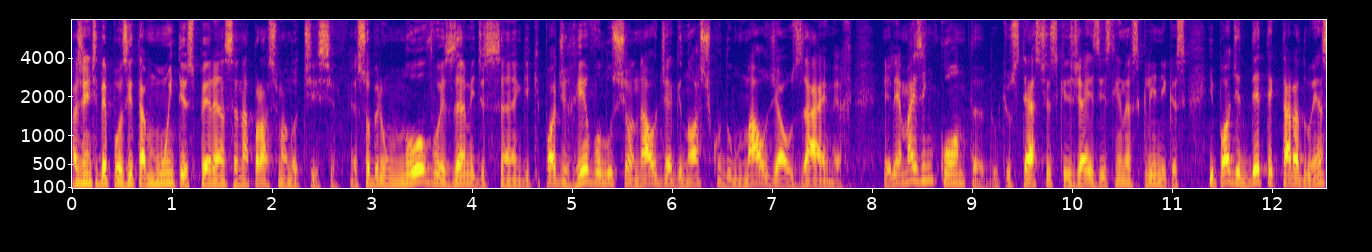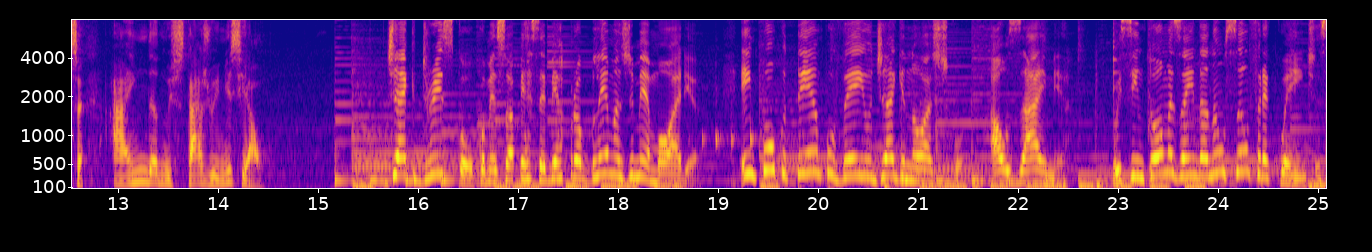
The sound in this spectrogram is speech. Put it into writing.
A gente deposita muita esperança na próxima notícia. É sobre um novo exame de sangue que pode revolucionar o diagnóstico do mal de Alzheimer. Ele é mais em conta do que os testes que já existem nas clínicas e pode detectar a doença ainda no estágio inicial. Jack Driscoll começou a perceber problemas de memória. Em pouco tempo veio o diagnóstico: Alzheimer. Os sintomas ainda não são frequentes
